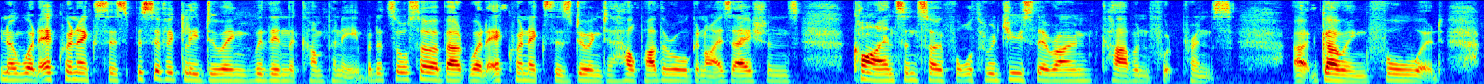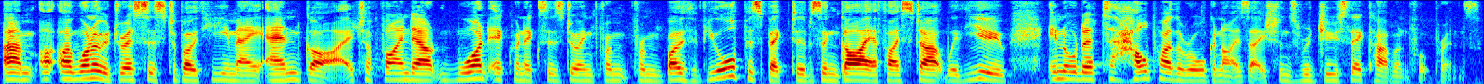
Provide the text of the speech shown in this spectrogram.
you know, what Equinix is specifically doing within the company, but it's also about what Equinix is doing to help other organisations, clients, and so forth reduce their own carbon footprints. Uh, going forward. Um, I, I, want to address this to both Yimei and Guy to find out what Equinix is doing from, from both of your perspectives. And Guy, if I start with you, in order to help other organisations reduce their carbon footprints.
